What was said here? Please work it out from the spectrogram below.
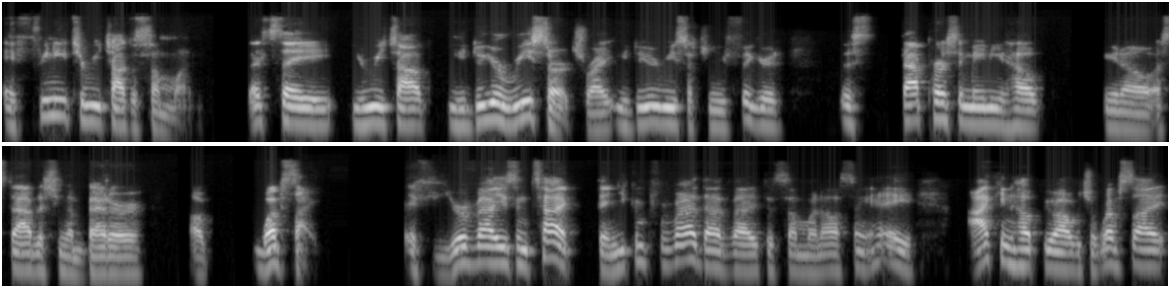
If you need to reach out to someone let's say you reach out you do your research right? You do your research and you figured this that person may need help you know establishing a better uh, website. If your value is in tech then you can provide that value to someone else saying hey i can help you out with your website.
